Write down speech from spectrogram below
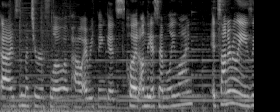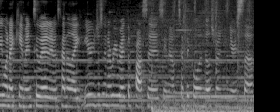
Uh, it's the material flow of how everything gets put on the assembly line. It sounded really easy when I came into it. It was kind of like, you're just going to rewrite the process, you know, typical industrial engineer stuff.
